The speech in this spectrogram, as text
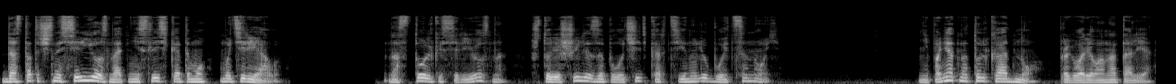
достаточно серьезно отнеслись к этому материалу. Настолько серьезно, что решили заполучить картину любой ценой. «Непонятно только одно», — проговорила Наталья.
